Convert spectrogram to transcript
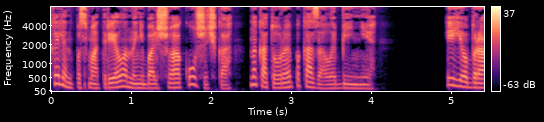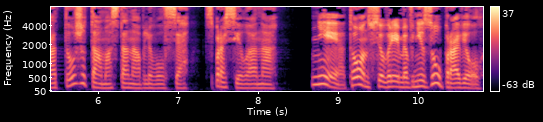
Хелен посмотрела на небольшое окошечко, на которое показала Бинни. Ее брат тоже там останавливался?» — спросила она. «Нет, он все время внизу провел,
